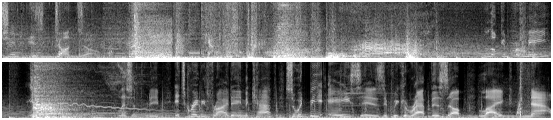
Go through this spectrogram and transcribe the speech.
Detention is donezo. Looking for me? Listen, Pradeep, it's Gravy Friday in the cap, so it'd be aces if we could wrap this up like now.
